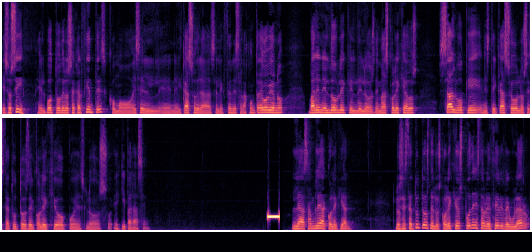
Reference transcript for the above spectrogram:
Eso sí, el voto de los ejercientes, como es el, en el caso de las elecciones a la Junta de Gobierno, valen el doble que el de los demás colegiados, salvo que en este caso los estatutos del colegio pues los equiparasen. La Asamblea Colegial. Los estatutos de los colegios pueden establecer y regular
